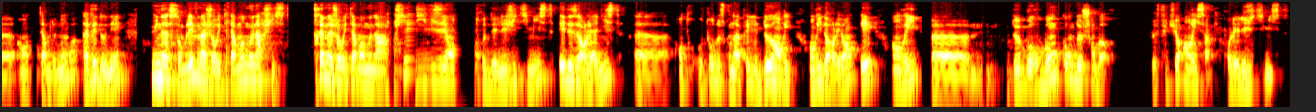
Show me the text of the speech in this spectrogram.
euh, en termes de nombre, avait donné une assemblée majoritairement monarchiste, très majoritairement monarchiste, divisée entre des légitimistes et des orléanistes, euh, autour de ce qu'on a appelé les deux Henri, Henri d'Orléans et Henri euh, de Bourbon, comte de Chambord, le futur Henri V pour les légitimistes.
